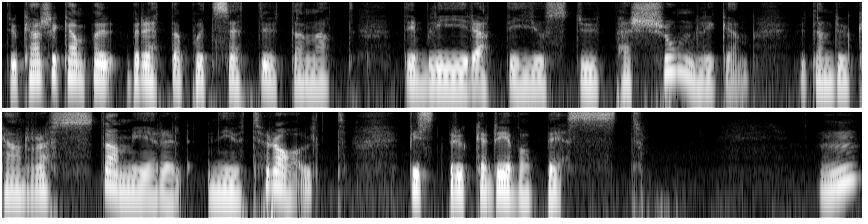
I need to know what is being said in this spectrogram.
Du kanske kan berätta på ett sätt utan att det blir att det är just du personligen, utan du kan rösta mer neutralt. Visst brukar det vara bäst? Mm.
